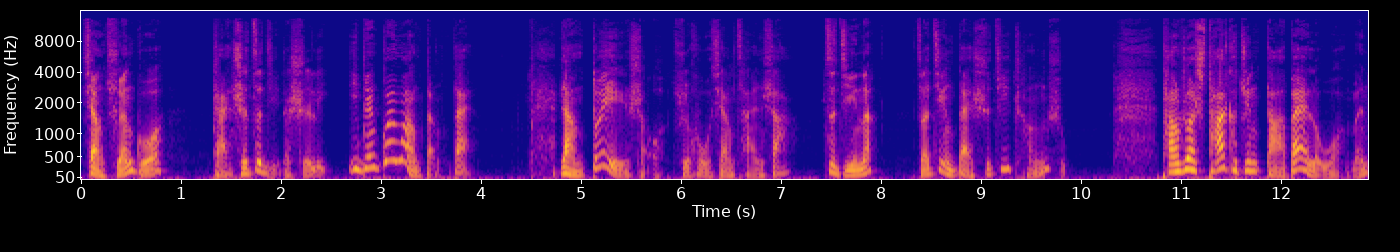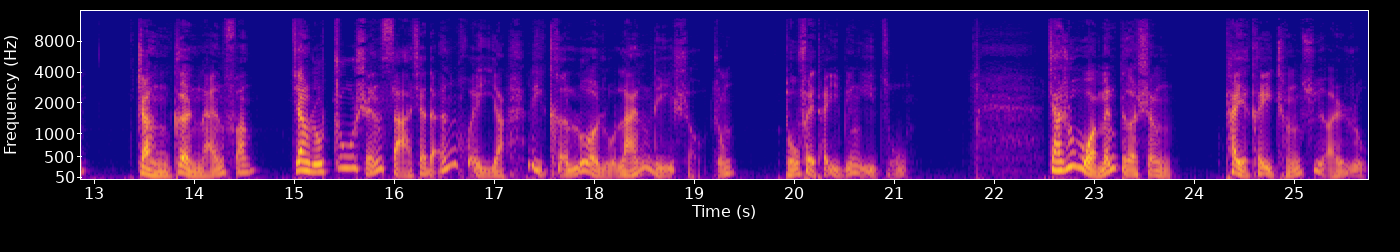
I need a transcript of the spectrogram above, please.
向全国展示自己的实力，一边观望等待，让对手去互相残杀，自己呢，则静待时机成熟。倘若是塔克军打败了我们，整个南方将如诸神撒下的恩惠一样，立刻落入兰里手中，不费他一兵一卒。假如我们得胜，他也可以乘虚而入。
